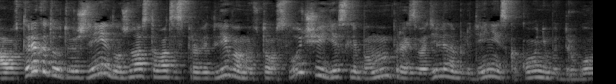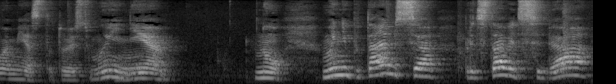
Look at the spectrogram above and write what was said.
А во-вторых, это утверждение должно оставаться справедливым и в том случае, если бы мы производили наблюдение из какого-нибудь другого места. То есть мы не, ну, мы не пытаемся представить себя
